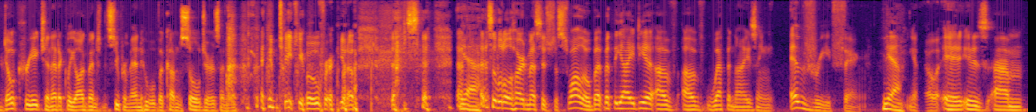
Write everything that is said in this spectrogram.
don't create genetically augmented supermen who will become soldiers and, and take you over. You know, that's that, Yeah. that's a little hard message to swallow. But but the idea of of weaponizing everything, Yeah. you know, is um,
